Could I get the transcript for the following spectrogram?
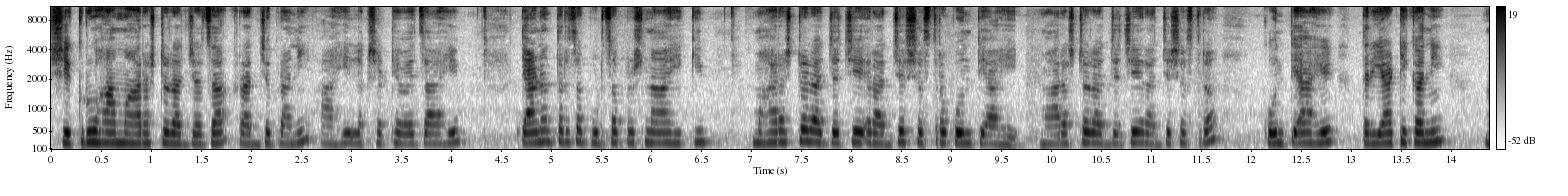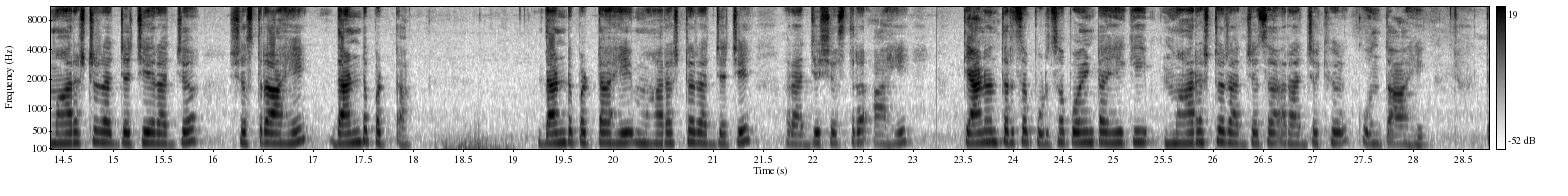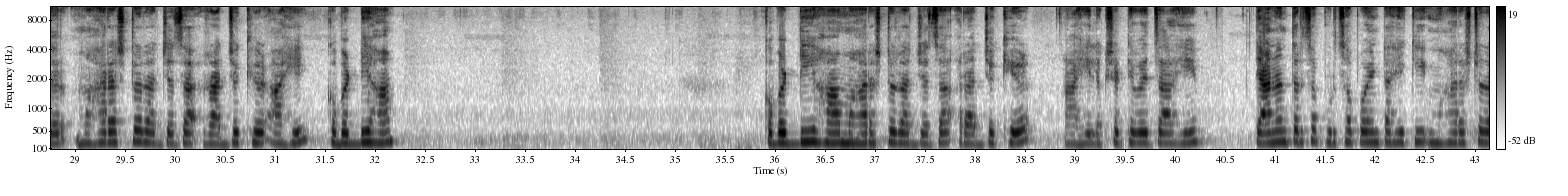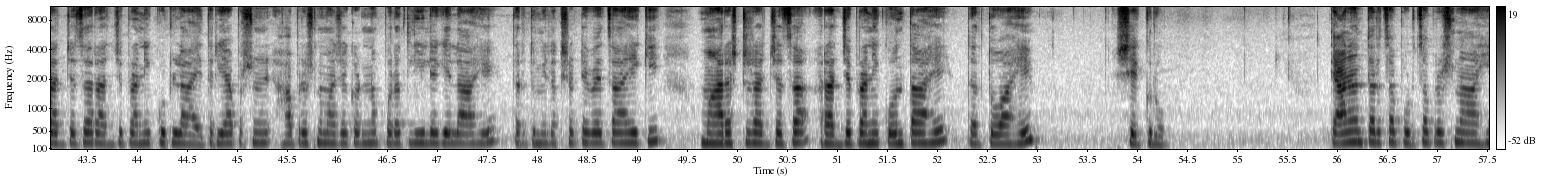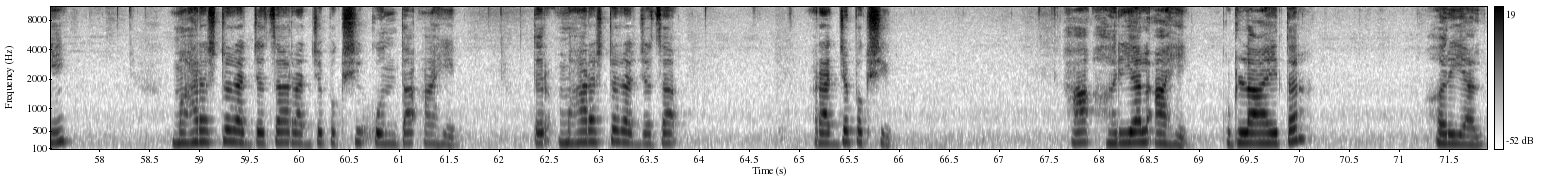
शेकरू हा महाराष्ट्र राज्याचा राज्यप्राणी आहे लक्षात ठेवायचा आहे. त्यानंतरचा पुढचा प्रश्न आहे की महाराष्ट्र राज्याचे राज्यशस्त्र कोणते आहे? महाराष्ट्र राज्याचे राज्यशस्त्र कोणते आहे? तर या ठिकाणी महाराष्ट्र राज्याचे राज्यशस्त्र आहे दांडपट्टा. दांडपट्टा हे महाराष्ट्र राज्याचे राज्यशस्त्र आहे. त्यानंतरचा पुढचा पॉईंट आहे की महाराष्ट्र राज्याचा राज्यखेळ कोणता आहे? तर महाराष्ट्र राज्याचा राज्यखेळ आहे कबड्डी हा. कबड्डी हा महाराष्ट्र राज्याचा राज्य खेळ आहे. लक्षात ठेवायचा आहे त्यानंतरचा पुढचा पॉईंट आहे की महाराष्ट्र राज्याचा राज्यप्राणी कुठला आहे? तर या प्रश्न हा प्रश्न माझ्याकडनं परत लिहिला गेला आहे. तर तुम्ही लक्षात ठेवायचा आहे की महाराष्ट्र राज्याचा राज्यप्राणी कोणता आहे? तर तो आहे शेकरू. त्यानंतरचा पुढचा प्रश्न आहे महाराष्ट्र राज्याचा राज्यपक्षी कोणता आहे? तर महाराष्ट्र राज्याचा राज्यपक्षी. हा हरियाल आहे. कुठला आहे तर? हरियाल.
